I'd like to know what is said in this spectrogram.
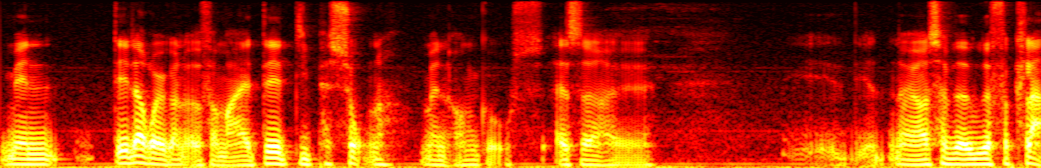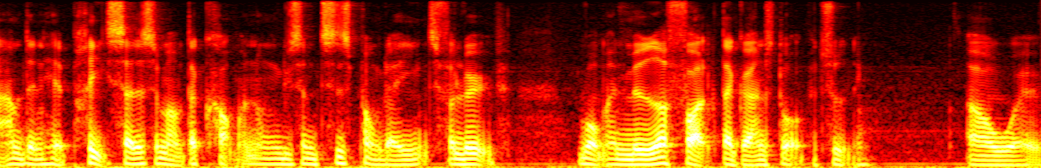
Men det, der rykker noget for mig, det er de personer, man omgås. Altså, øh, når jeg også har været ude og forklare om den her pris, så er det som om, der kommer nogle ligesom, tidspunkter i ens forløb, hvor man møder folk, der gør en stor betydning. Og, øh,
